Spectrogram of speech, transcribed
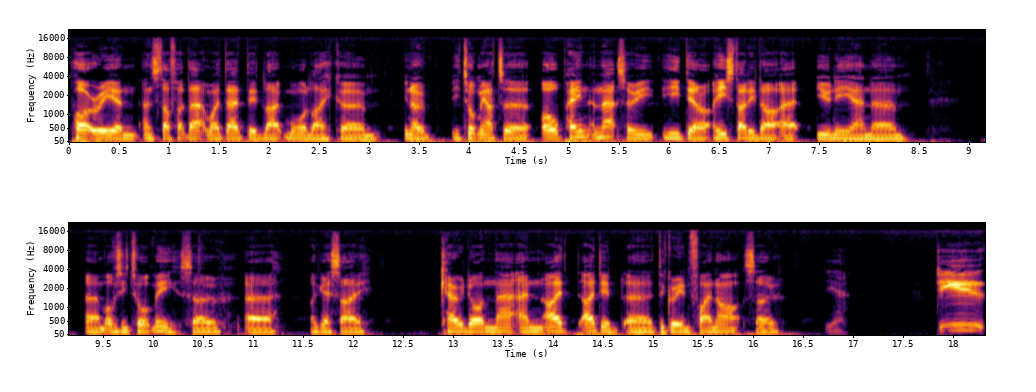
pottery and, and stuff like that. My dad did like more like um, you know he taught me how to oil paint and that. So he he did he studied art at uni and um, um, obviously taught me. So uh, I guess I carried on that, and I I did a degree in fine art. So Yeah. Do you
